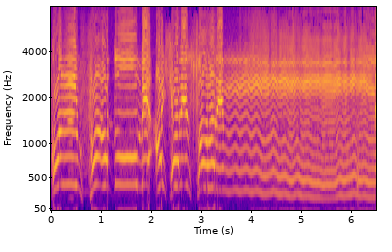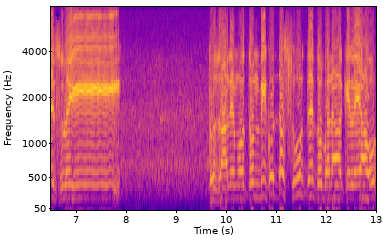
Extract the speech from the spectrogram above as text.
کل فاتو بے اشر سور مسلی تو ظالم ہو، تم بھی کو دس صورتیں تو بنا کے لے آؤ۔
